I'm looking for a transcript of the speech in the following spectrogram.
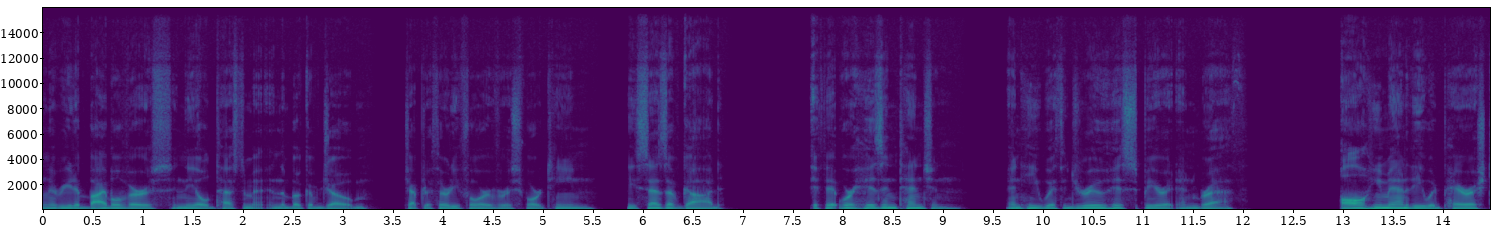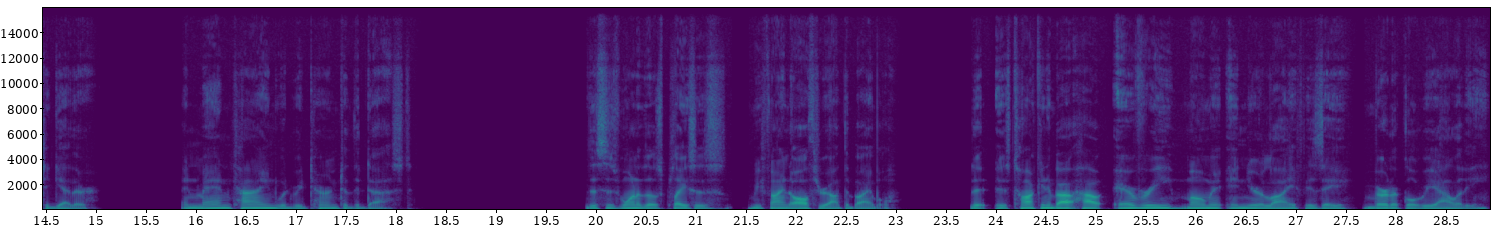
I'm going to read a Bible verse in the Old Testament in the book of Job, chapter 34, verse 14. He says of God, If it were his intention, and he withdrew his spirit and breath, all humanity would perish together, and mankind would return to the dust. This is one of those places we find all throughout the Bible that is talking about how every moment in your life is a vertical reality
